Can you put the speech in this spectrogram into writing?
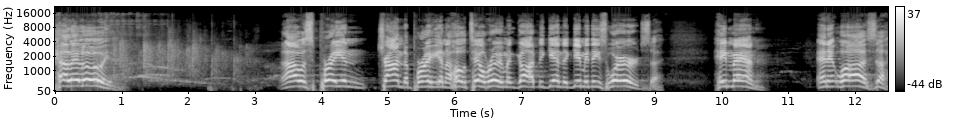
Hallelujah. And I was praying, trying to pray in a hotel room, and God began to give me these words. Amen. And it was uh,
